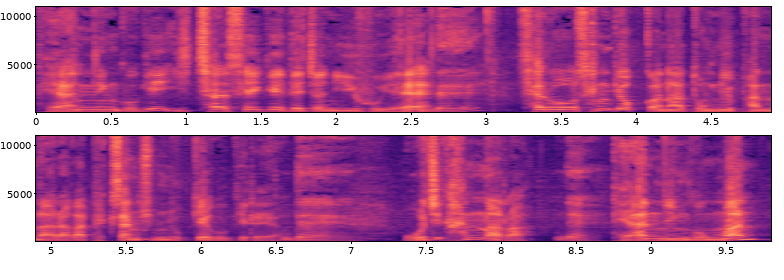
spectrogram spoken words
대한민국이 2차 세계 대전 이후에 네. 새로 생겼거나 독립한 나라가 136개국이래요. 네. 오직 한 나라, 네. 대한민국만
